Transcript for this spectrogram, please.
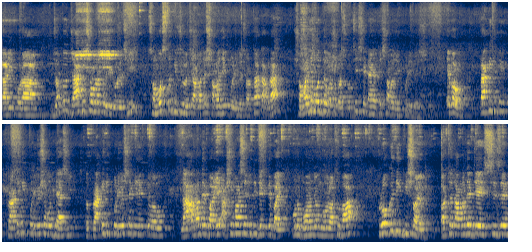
গাড়ি ঘোড়া যত যা কিছু আমরা তৈরি করেছি, সমস্ত কিছু হচ্ছে আমাদের সামাজিক পরিবেশ, অর্থাৎ আমরা সমাজের মধ্যে বসবাস করছি, সেটাই হচ্ছে সামাজিক পরিবেশ। এবং প্রাকৃতিক প্রাকৃতিক পরিবেশের মধ্যে আসি, তো প্রাকৃতিক পরিবেশটা কি দেখতে পাবো? না আমাদের বাড়ির আশেপাশে যদি দেখতে পাই কোনো বন জঙ্গল অথবা প্রকৃতিক বিষয়, অর্থাৎ আমাদের যে সিজন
